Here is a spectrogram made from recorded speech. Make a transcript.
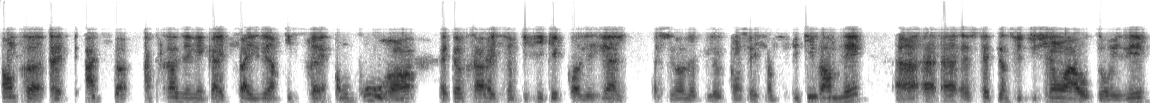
entre AstraZeneca et Pfizer qui serait en cours hein, un travail scientifique et collégial selon le, conseil scientifique qui va amener cette institution à autoriser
